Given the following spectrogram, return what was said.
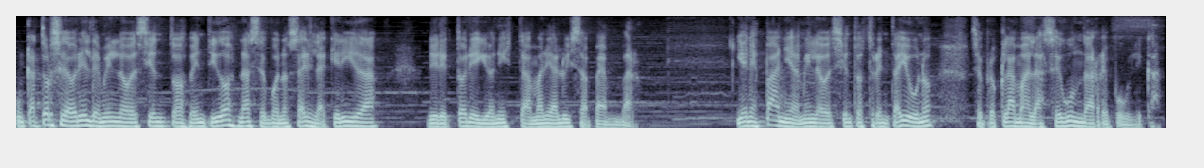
Un 14 de abril de 1922 nace en Buenos Aires la querida directora y guionista María Luisa Pember. Y en España, en 1931, se proclama la Segunda República.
